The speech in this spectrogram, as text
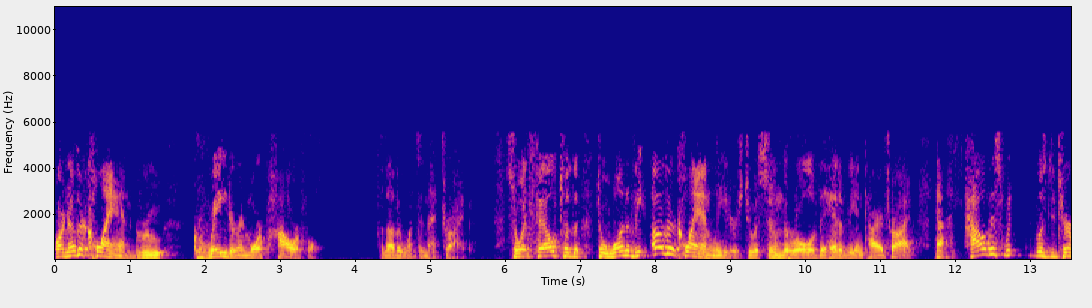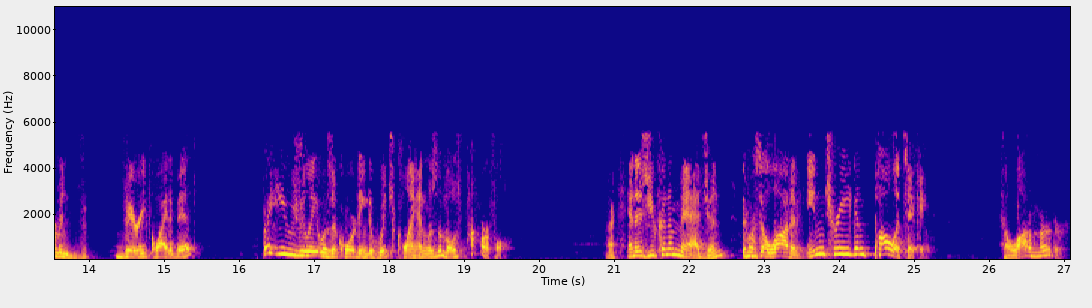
Or another clan grew greater and more powerful than other ones in that tribe. So it fell to, the, to one of the other clan leaders to assume the role of the head of the entire tribe. Now, how this was determined varied quite a bit, but usually it was according to which clan was the most powerful. Right? And as you can imagine, there was a lot of intrigue and politicking, and a lot of murder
